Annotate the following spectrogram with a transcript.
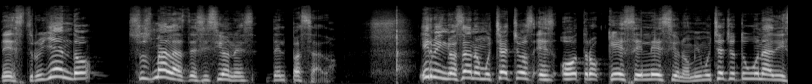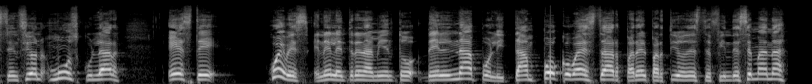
destruyendo sus malas decisiones del pasado. Irving Lozano, muchachos, es otro que se lesionó. Mi muchacho tuvo una distensión muscular este jueves en el entrenamiento del Napoli. Tampoco va a estar para el partido de este fin de semana.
